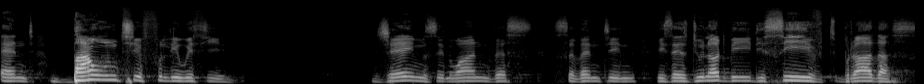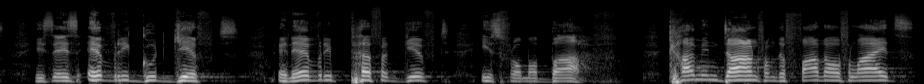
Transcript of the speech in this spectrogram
and bountifully with you. James, in 1 verse 17, he says, Do not be deceived, brothers. He says, Every good gift and every perfect gift is from above, coming down from the Father of lights,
